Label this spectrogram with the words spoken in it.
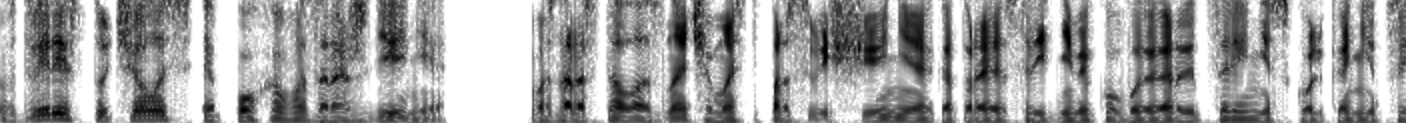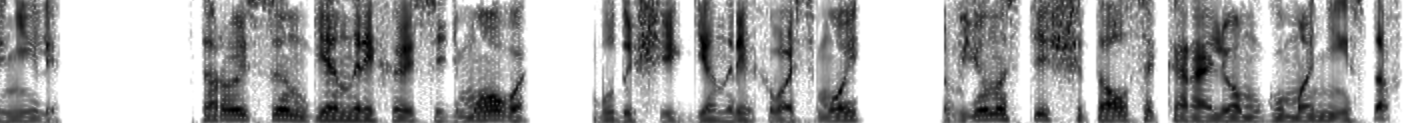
В двери стучалась эпоха Возрождения — Возрастала значимость просвещения, которое средневековые рыцари нисколько не ценили. Второй сын Генриха VII, будущий Генрих VIII, в юности считался королем гуманистов.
